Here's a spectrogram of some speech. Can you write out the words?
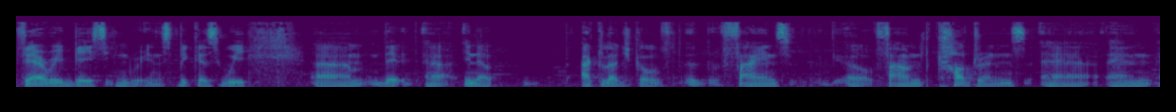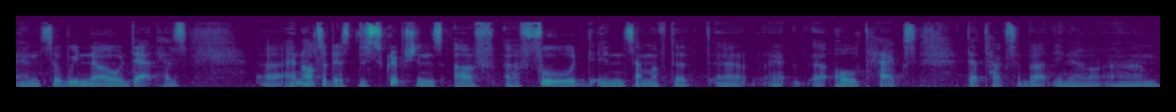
very basic ingredients because we, um, they, uh, you know, archaeological finds uh, found cauldrons, uh, and and so we know that has uh, and also there's descriptions of uh, food in some of the uh, uh old texts that talks about you know um,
